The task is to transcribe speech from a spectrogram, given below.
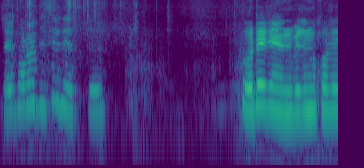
তাই পড়া দিছি দেখতে। ওটাই নেন বেরেন করে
